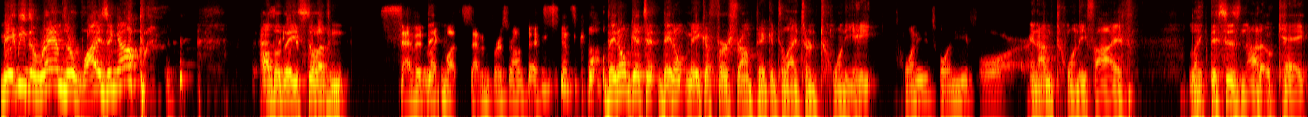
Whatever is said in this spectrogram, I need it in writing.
maybe the Rams are wising up. Although they still have seven, like what, seven first round picks? It's well, they don't get to they don't make a first round pick until I turn 28. 2024. And I'm 25. Like this is not okay.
